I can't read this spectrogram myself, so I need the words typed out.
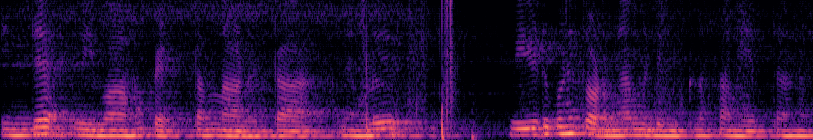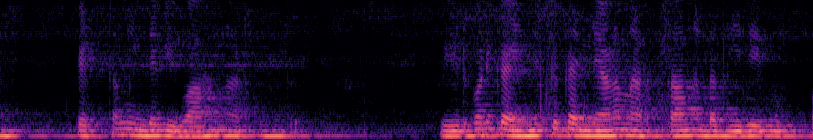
എന്റെ വിവാഹം പെട്ടെന്നാണ് കേട്ടോ ഞങ്ങൾ വീട് പണി തുടങ്ങാൻ വേണ്ടി നിൽക്കുന്ന സമയത്താണ്. പെട്ടെന്ന് എന്റെ വിവാഹം നടന്നത്. വീട് പണി കഴിഞ്ഞിട്ട് കല്യാണം നടത്താമെന്നുള്ള ഇതിലായിരുന്നു ഉപ്പ.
